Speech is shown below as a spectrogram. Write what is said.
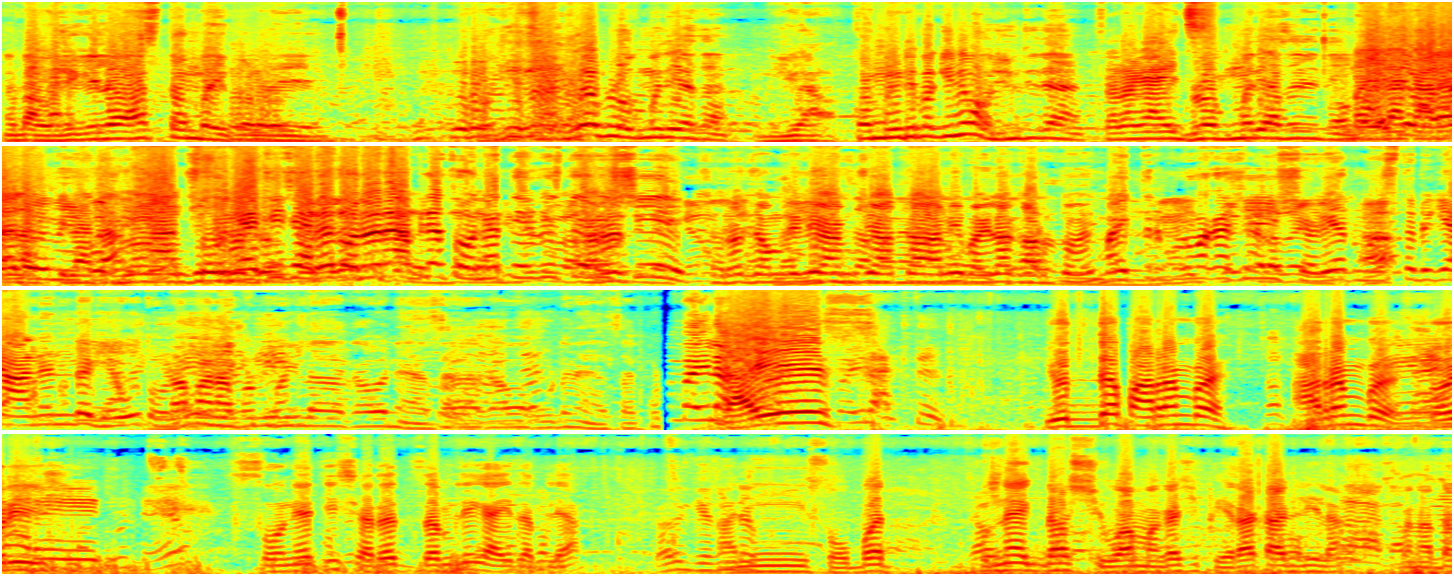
भाऊजी गेले असता बाई सगळ्या ब्लॉकमध्ये याचा कॉमेडी बाकी ना भाऊजी गाईज ब्लॉकमध्ये असायची लागतील आता. सोन्याची शर्यत होणार आहे आपल्या सोन्या तेवीस तेवीसची जमलेली आमची आता. आम्ही बैला काढतोय. मैत्रीपूर्वक अशी शर्यत मस्तपैकी आनंद घेऊ थोडाफार आपण. पण. गावा न्यायचा गावा कुठं न्यायचा गाईस युद्ध प्रारंभ. आरंभ. सॉरी सोन्याची शरद जमली गाईत आपल्या. आणि सोबत पुन्हा एकदा शिवा मगाशी फेरा काढलेला पण आता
